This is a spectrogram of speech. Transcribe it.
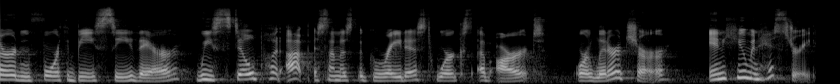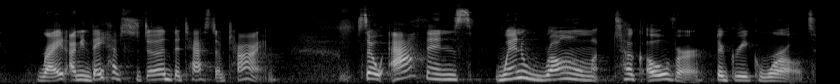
third and fourth BC there, we still put up some of the greatest works of art or literature in human history, right? I mean, they have stood the test of time. So, Athens, when Rome took over the Greek world,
